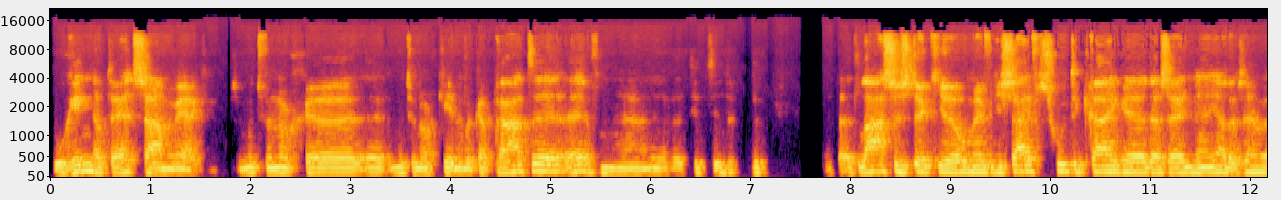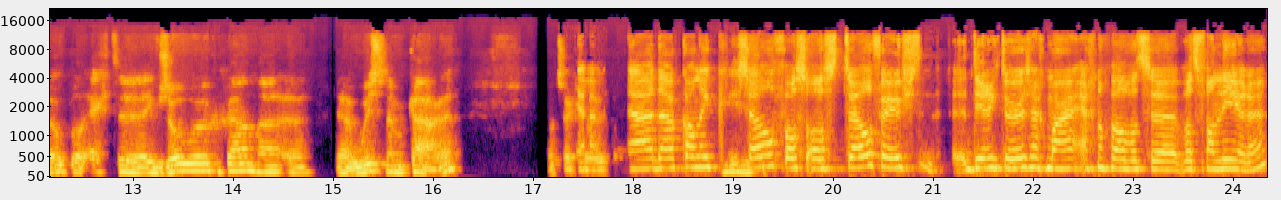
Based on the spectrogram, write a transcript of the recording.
hoe ging dat, hè, het samenwerken? Dus moeten, we nog, uh, moeten we nog een keer met elkaar praten? Hè? Of, uh, het, het, laatste stukje om even die cijfers goed te krijgen, daar zijn, ja, daar zijn we ook wel echt even zo gegaan. Maar ja, hoe is het met elkaar? Hè? Ja, ja, daar kan ik zelf als, als 12 directeur zeg maar, echt nog wel wat, wat van leren.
